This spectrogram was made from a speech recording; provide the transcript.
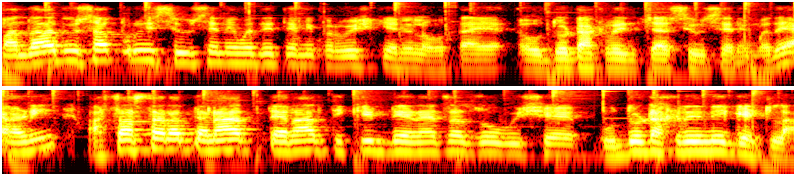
पंधरा दिवसापूर्वी शिवसेनेमध्ये त्यांनी प्रवेश केलेला होता या उद्धव ठाकरेंच्या शिवसेनेमध्ये. आणि असं असताना त्यांना त्यांना तिकीट देण्याचा जो विषय उद्धव ठाकरेंनी घेतला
